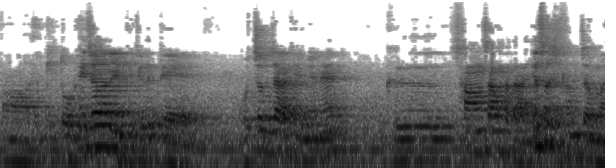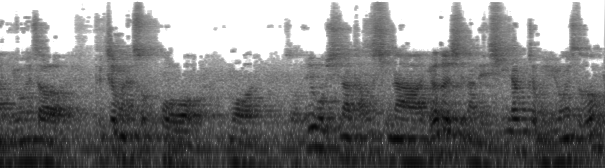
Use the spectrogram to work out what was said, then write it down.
어, 이렇게 또 회전을 그때 그때 고점자가 되면은 그 상황상마다 6시 당점만 이용해서 득점을 할 수 없고 뭐 7시나 5시나 8시나 4시 당점을 이용해서도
